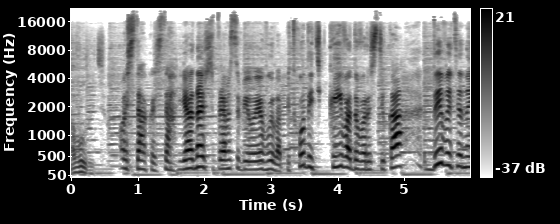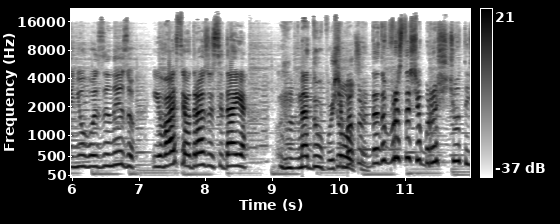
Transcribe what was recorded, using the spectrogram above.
За вулицю. Ось так, ось так. Я знаєш, прямо собі уявила. Підходить Кива до Воростюка, дивиться на нього знизу, і Вася одразу сідає на дупу. Чого Щоб, це? Ну, просто щоб розчути,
